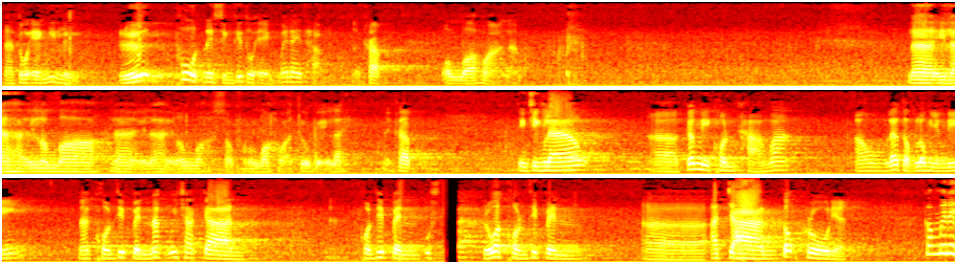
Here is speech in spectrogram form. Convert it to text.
แต่ตัวเองนี่ลืมหรือพูดในสิ่งที่ตัวเองไม่ได้ทำนะครับอัลลอฮฺอาลัม لا إله إلا الله لا إله إلا الله استغفر الله وأتوب إليه นะครับ จริงๆแล้วก็มีคนถามว่า เอาแล้วตกลงอย่างนี้ นะคนที่เป็นนักวิชาการ คนที่เป็นอุสตาหรือว่าคนที่เป็นอาจารย์โต๊ะครูเนี่ยก็ไม่ได้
